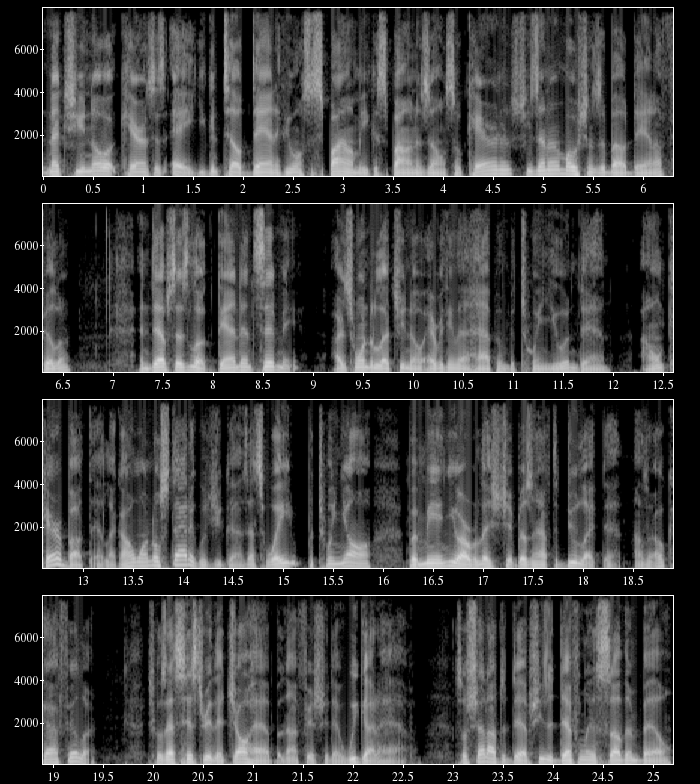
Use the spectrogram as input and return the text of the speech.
next, you know it. Karen says, "Hey, you can tell Dan if he wants to spy on me, he can spy on his own." So Karen, she's in her emotions about Dan. I feel her. And Deb says, "Look, Dan didn't sit me. I just wanted to let you know everything that happened between you and Dan." I don't care about that. Like I don't want no static with you guys. That's weight between y'all. But me and you, our relationship doesn't have to do like that. I was like, okay, I feel her. She goes, that's history that y'all have, but not history that we gotta have. So shout out to Deb. She's a definitely a Southern belle.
